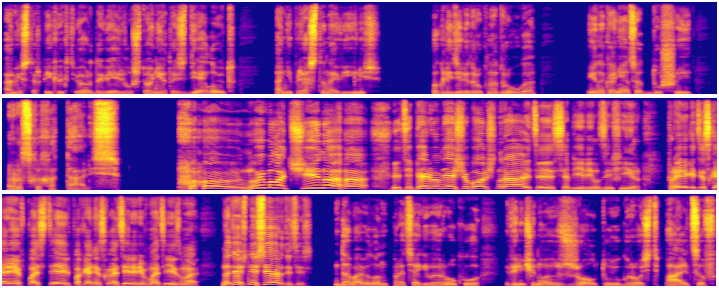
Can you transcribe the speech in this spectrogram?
а мистер Пиквик твердо верил, что они это сделают, они приостановились, поглядели друг на друга и, наконец, от души расхохотались. «Ну и молодчина! И теперь вы мне еще больше нравитесь!» — объявил Зефир. «Прыгайте скорее в постель, пока не схватили ревматизма. Надеюсь, не сердитесь!» — добавил он, протягивая руку, величиной с желтую гроздь пальцев,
